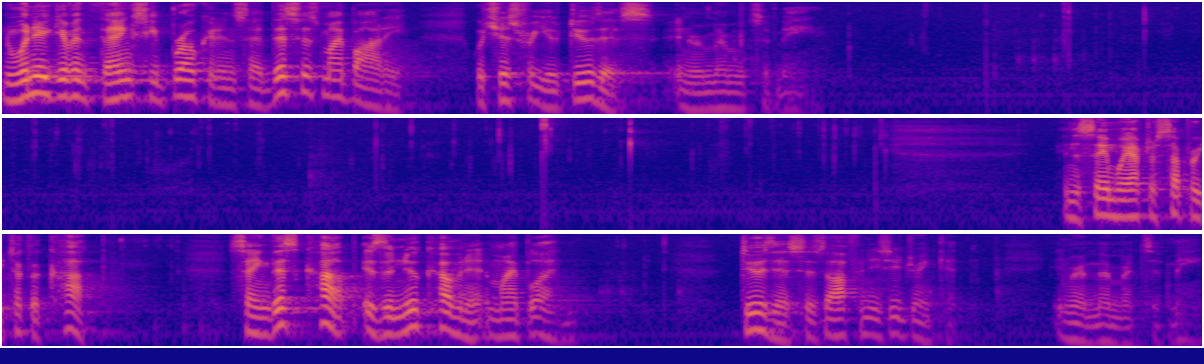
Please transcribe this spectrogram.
And when he had given thanks, he broke it and said, This is my body, which is for you. Do this in remembrance of me. In the same way, after supper, he took the cup, saying, This cup is the new covenant in my blood. Do this as often as you drink it in remembrance of me.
